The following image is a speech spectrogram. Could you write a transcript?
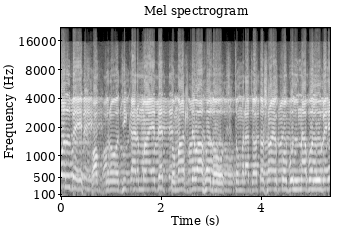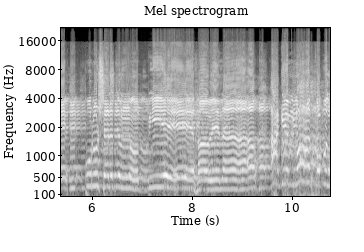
বলবে অগ্র অধিকার মায়েদের তোমার দেওয়া হলো। তোমরা যত সময় কবুল না বলবে পুরুষের জন্য বিয়ে হবে না। আগে মা কবুল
